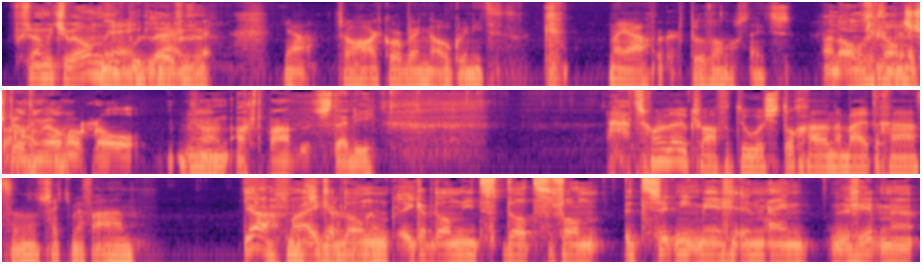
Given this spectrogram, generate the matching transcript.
Volgens mij moet je wel een Nee, input leveren. Ja, zo hardcore ben ik nou ook weer niet. nou ja, Oké. ik speel wel nog steeds. Aan de andere kant, je speelt hem wel nog al acht maanden steady. Ah, het is gewoon leuk zo af en toe. Als je toch naar buiten gaat, dan zet je hem even aan. Ja, maar ik heb, dan, ik heb dan niet dat van... Het zit niet meer in mijn ritme.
